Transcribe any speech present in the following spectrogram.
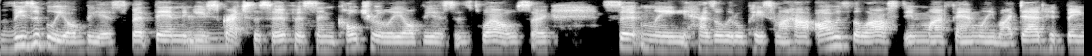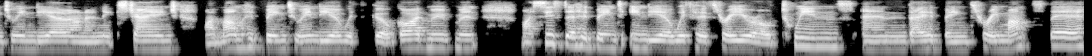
visibly obvious, but then mm. you scratch the surface and culturally obvious as well. So certainly has a little piece of my heart. I was the last in my family. My dad had been to India on an exchange. My mum had been to India with the Girl Guide movement. My sister had been to India with her three year old twins, and they had been three months there.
